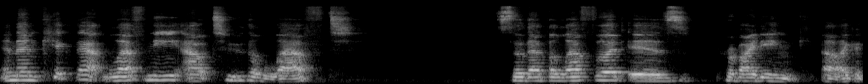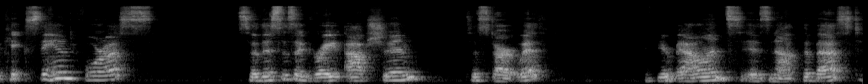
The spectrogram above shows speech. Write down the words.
And then kick that left knee out to the left so that the left foot is providing uh, like a kickstand for us. So this is a great option to start with. If your balance is not the best,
